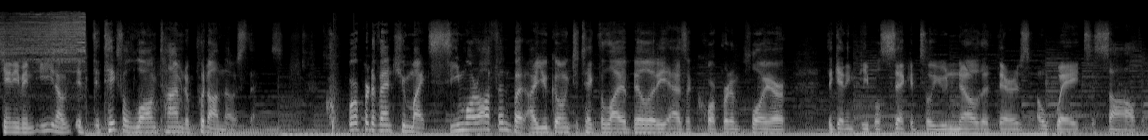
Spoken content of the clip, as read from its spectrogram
can't even, you know, it, it takes a long time to put on those things. Corporate events you might see more often, but are you going to take the liability as a corporate employer to getting people sick until you know that there's a way to solve it.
